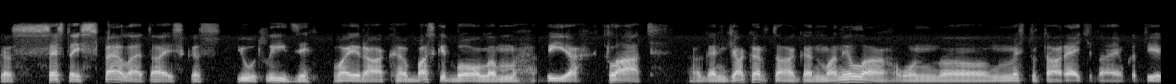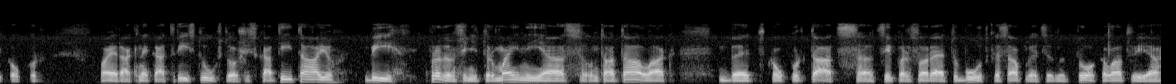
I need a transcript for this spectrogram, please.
kas sestais spēlētājs, kas jūt līdzi vairāk basketbolam, bija klāt gan Džakartā, gan Manilā. Un, uh, mēs tur tā rēķinājām, ka tie kaut kur vairāk nekā 3000 skatītāju bija. Protams, viņi tur mainījās un tā tālāk. Bet kaut kur tāds cipars varētu būt, kas apliecina to, ka Latvijā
